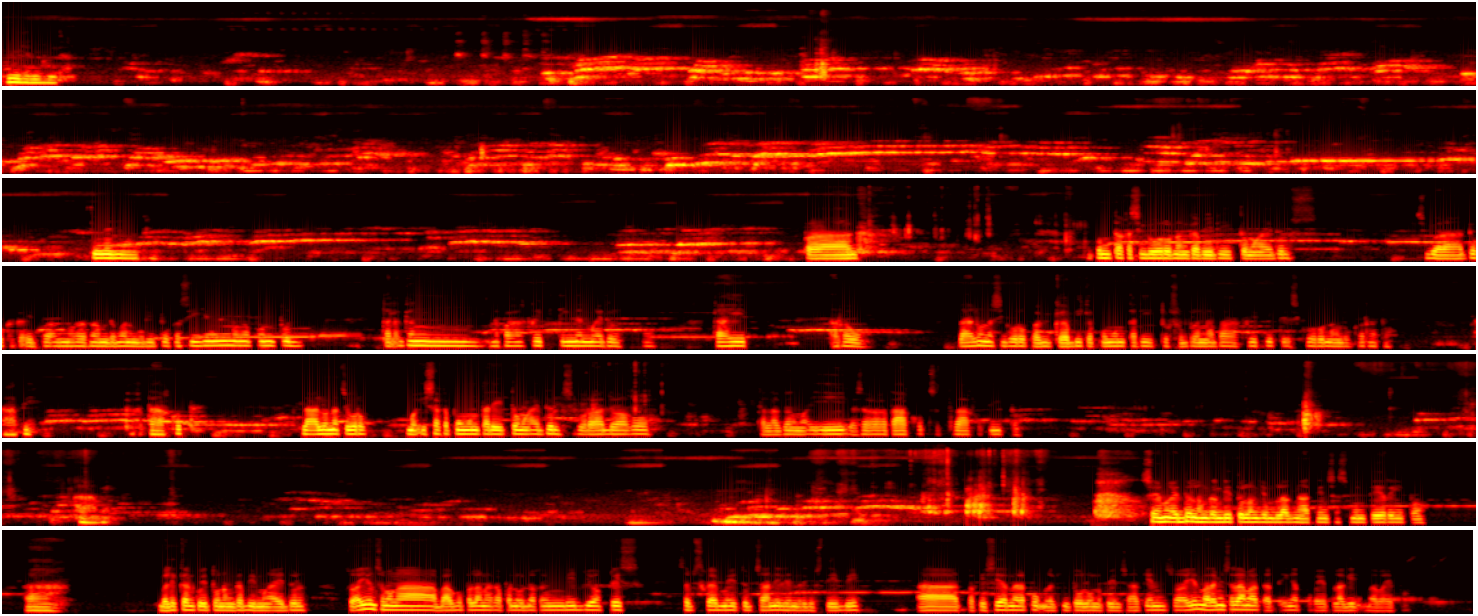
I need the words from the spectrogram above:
Ayan mga idol. Tingnan nyo ito. Pag pupunta ka siguro ng gabi dito mga idols, sigurado kakaiba ang mararamdaman mo dito kasi yung mga puntod talagang napaka-creepy tingnan mga idol. Kahit araw, lalo na siguro pag gabi ka pumunta dito, sobrang napaka-creepy siguro ng lugar na to. Grabe, kakatakot. Lalo na siguro mag-isa ka pumunta dito mga idol, sigurado ako talagang mai ka sa kakatakot sa takot dito. Grabe. So yun mga idol, hanggang dito lang yung vlog natin sa cemetery ito. Ah, balikan ko ito ng gabi mga idol. So ayun sa mga bago pa lang nakapanood na kayong video, please subscribe my YouTube channel Henricos TV. At paki-share na po, malaking tulong na po yun sa akin. So ayun, maraming salamat at ingat po kayo palagi. Bye-bye po.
